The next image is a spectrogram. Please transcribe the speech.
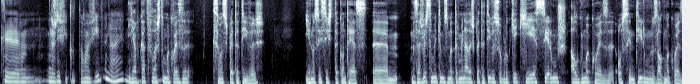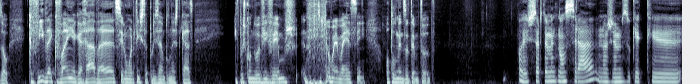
que, nos dificultam a vida, não é? E há bocado falaste uma coisa que são as expectativas, e eu não sei se isto acontece. Um, ehm, mas às vezes também temos uma determinada expectativa sobre o que é que é sermos alguma coisa, ou sentirmos-nos alguma coisa, ou que vida é que vem agarrada a ser um artista, por exemplo, neste caso. E depois, quando a vivemos, não é bem assim. Ou pelo menos o tempo todo. Pois, certamente não será. Nós vemos o que é que.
